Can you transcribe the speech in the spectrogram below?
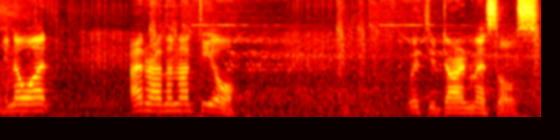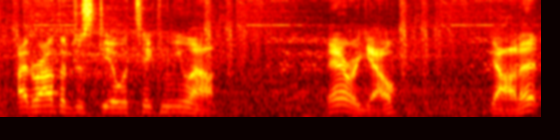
You know what? I'd rather not deal with your darn missiles. I'd rather just deal with taking you out. There we go. Got it.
